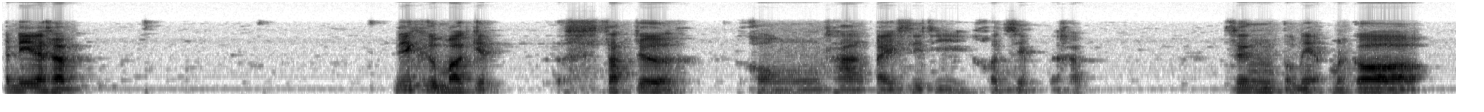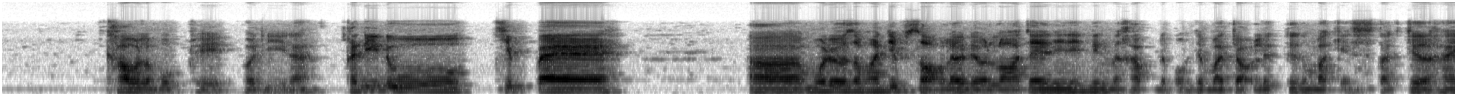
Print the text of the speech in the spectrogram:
อันนี้นะครับ นี่คือ Market Structure ของทาง ICT Concept นะครับ ซึ่งตรงนี้มันก็เข้าระบบเทรดพอดีนะคราวนี้ดูคลิปแปลโมเดล 2022 แล้วเดี๋ยวรอใจเย็นนิดนึงนะครับ เดี๋ยวผมจะมาเจาะลึกเรื่อง Market Structure ให้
